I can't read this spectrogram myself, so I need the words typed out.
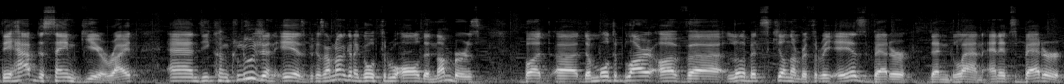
They have the same gear, right? And the conclusion is, because I'm not going to go through all the numbers, but uh, the multiplier of uh, a Lilibet skill number three is better than Glenn, and it's better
